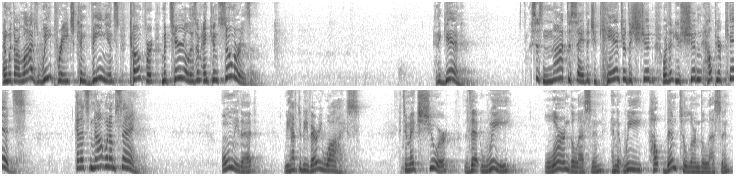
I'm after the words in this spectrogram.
And with our lives, we preach convenience, comfort, materialism, and consumerism. And again, this is not to say that you can't or that should or that you shouldn't help your kids. Okay, that's not what I'm saying. Only that we have to be very wise to make sure that we learn the lesson and that we help them to learn the lesson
